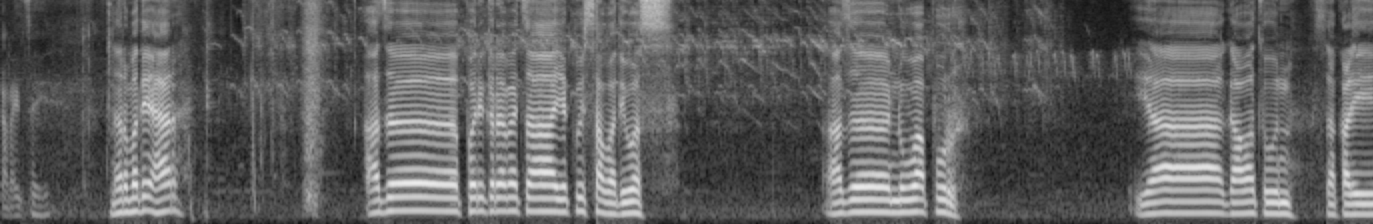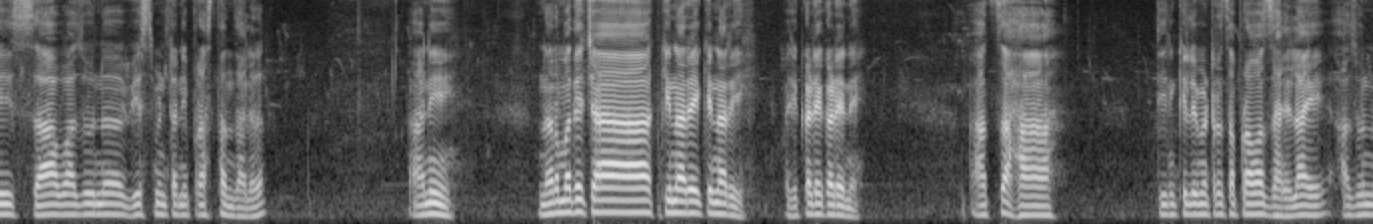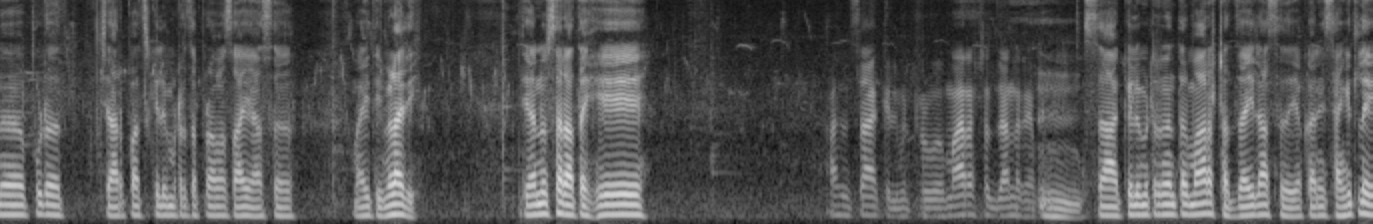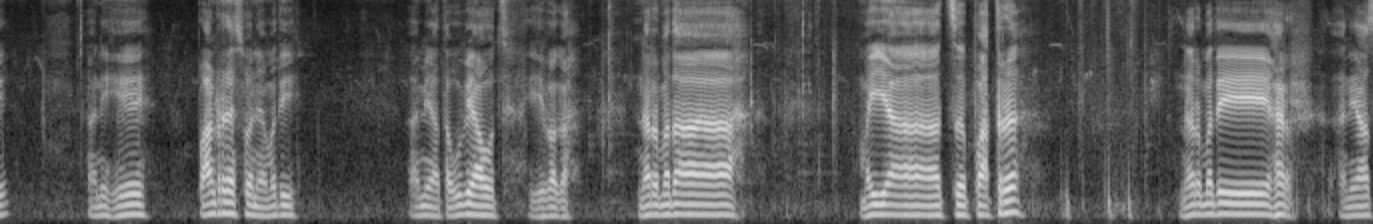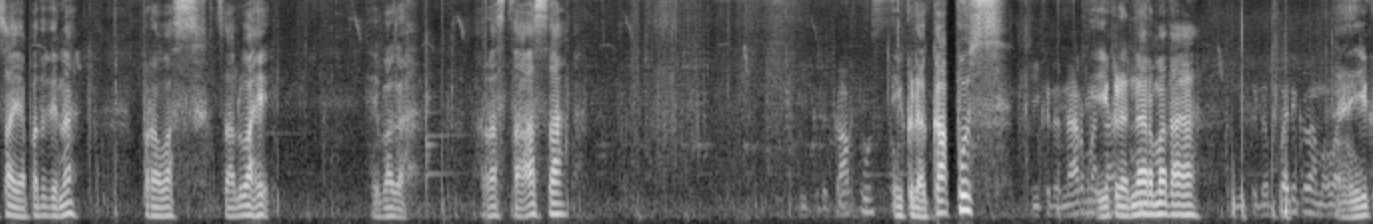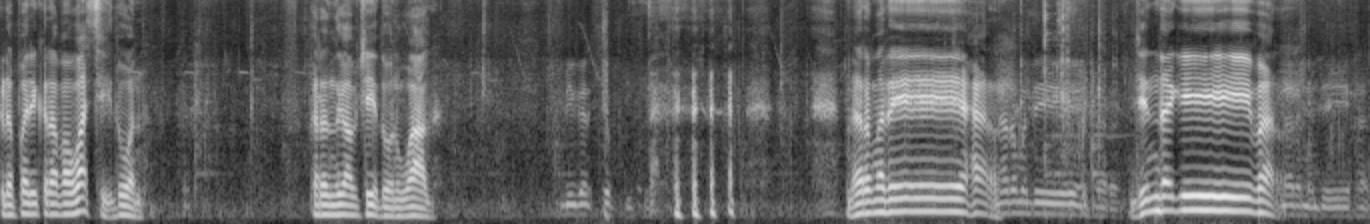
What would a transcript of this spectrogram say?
करायचं आहे नर्मदे हार. आज परिक्रमेचा एकवीसावा दिवस. आज नुवापूर या गावातून सकाळी सहा वाजून वीस मिनिटांनी प्रस्थान झालं. आणि नर्मदेच्या किनारे किनारे म्हणजे कडेकडेने आजचा हा तीन किलोमीटरचा प्रवास झालेला आहे. अजून पुढं चार पाच किलोमीटरचा प्रवास आहे असं माहिती मिळाली. त्यानुसार आता हे अजून सहा किलोमीटर महाराष्ट्रात जाणार आहे आपण. हम्म, सहा किलोमीटर नंतर महाराष्ट्रात जाईल असं एकाने सांगितलं आहे आणि हे पांढऱ्या सोन्यामध्ये आम्ही आता उभे आहोत. हे बघा नर्मदा मैयाचं पात्र नर्मदे हर आणि असा या पद्धतीनं प्रवास चालू आहे. हे बघा रस्ता असा. इकडं कापूस. इकडं कापूस. इकडं नार्मदा. इकडं नर्मदा. इकडं परिक्रमा आणि इकडं परिक्रमा वाची दोन. करंजगावचे दोन वाघ. बिगर शेपटी. नर्मदे हर. नरमध्ये हर. जिंदगी भर नरमध्ये हर.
